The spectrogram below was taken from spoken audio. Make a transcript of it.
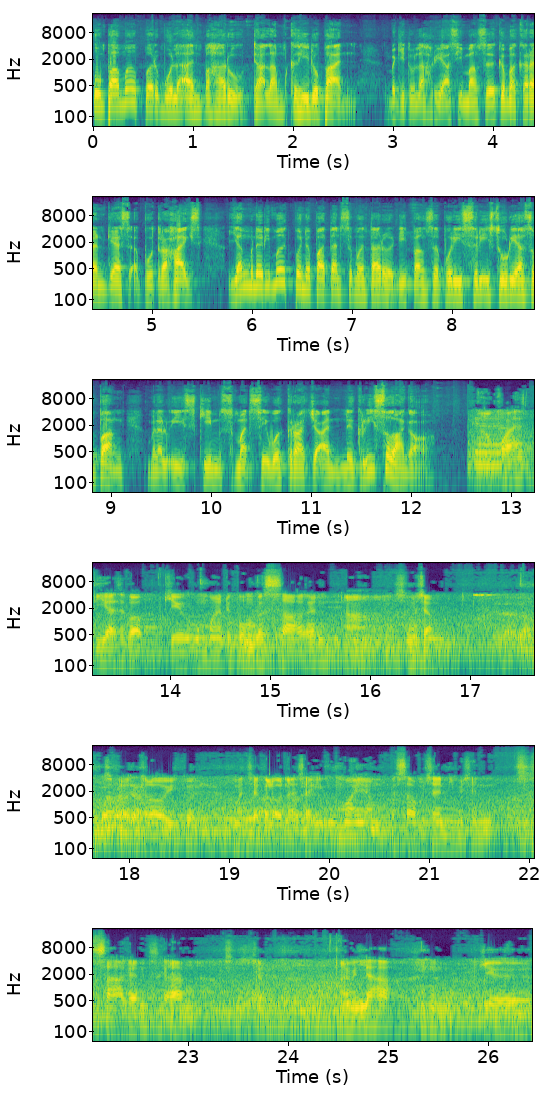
Umpama permulaan baharu dalam kehidupan. Begitulah reaksi mangsa kebakaran gas Putra Heights yang menerima penempatan sementara di Pangsapuri Seri Suria Sepang melalui skim Smart Sewa Kerajaan Negeri Selangor. Uh, puas hati lah sebab kira rumah tu pun besar kan. Uh, so macam sebab kalau ikut macam kalau nak cari rumah yang besar macam ni macam susah kan sekarang. Uh, so macam Alhamdulillah lah. kira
